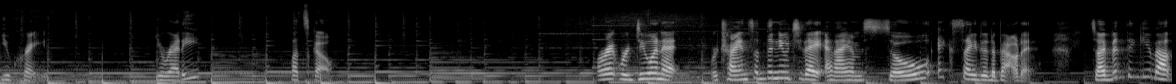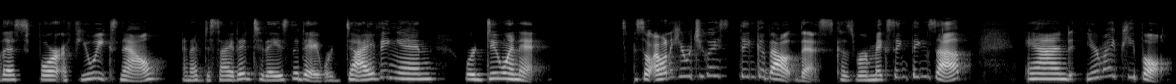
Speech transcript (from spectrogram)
you crave. You ready? Let's go. All right, we're doing it. We're trying something new today, and I am so excited about it. So, I've been thinking about this for a few weeks now, and I've decided today's the day. We're diving in, we're doing it. So, I want to hear what you guys think about this because we're mixing things up and you're my people.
